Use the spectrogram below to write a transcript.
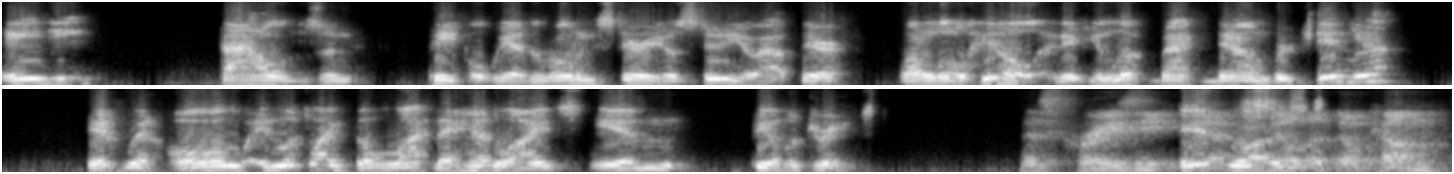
80,000 people. We had the Rolling Stereo studio out there on a little hill, and if you look back down Virginia, it went all. It looked like the light, the headlights in Field of Dreams. That's crazy. It was- that they'll come.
